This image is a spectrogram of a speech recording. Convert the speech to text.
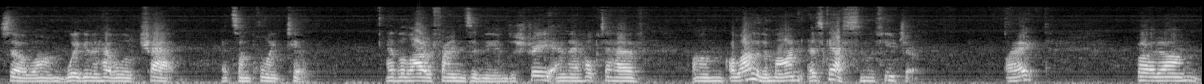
so um, we're going to have a little chat at some point too. I have a lot of friends in the industry, and I hope to have um, a lot of them on as guests in the future. All right, but um,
